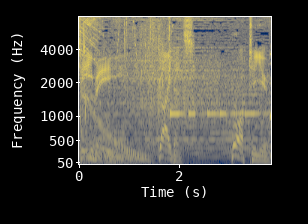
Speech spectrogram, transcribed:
TV Guidance, brought to you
